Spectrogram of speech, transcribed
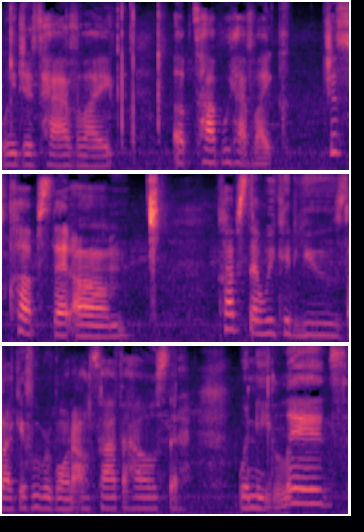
we just have like up top, we have like just cups that, um, cups that we could use like if we were going outside the house that would need lids.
